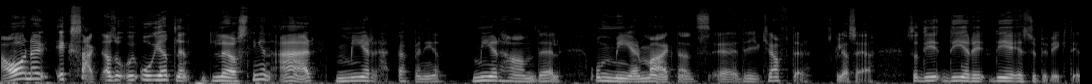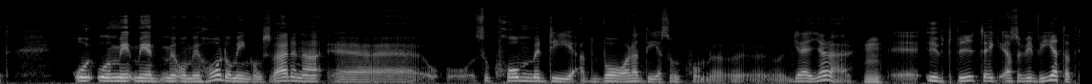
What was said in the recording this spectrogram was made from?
Ja, nej, exakt. Alltså, och, och egentligen, lösningen är mer öppenhet, mer handel och mer marknadsdrivkrafter, skulle jag säga. Så det, det, är, det är superviktigt. Och, och med, med, med, om vi har de ingångsvärdena eh, så kommer det att vara det som kommer att uh, greja det här. Mm. Eh, utbyte, alltså vi vet att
